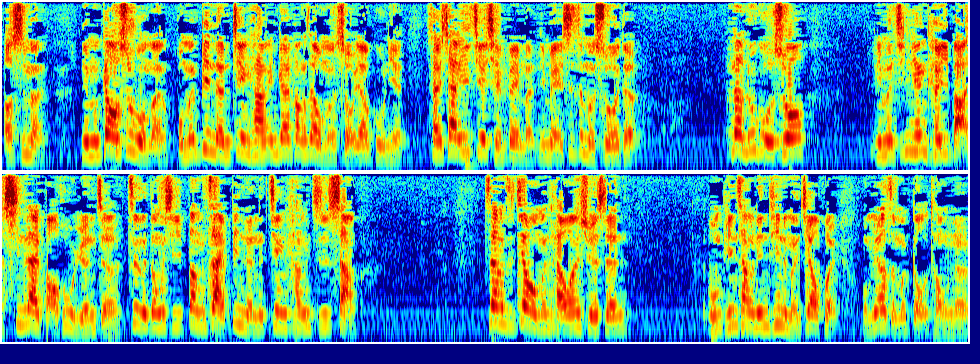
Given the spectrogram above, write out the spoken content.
老师们，你们告诉我们，我们病人健康应该放在我们首要顾念。台下医界前辈们，你们也是这么说的。那如果说你们今天可以把信赖保护原则这个东西放在病人的健康之上，这样子叫我们台湾学生，我们平常聆听你们教诲，我们要怎么苟同呢？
